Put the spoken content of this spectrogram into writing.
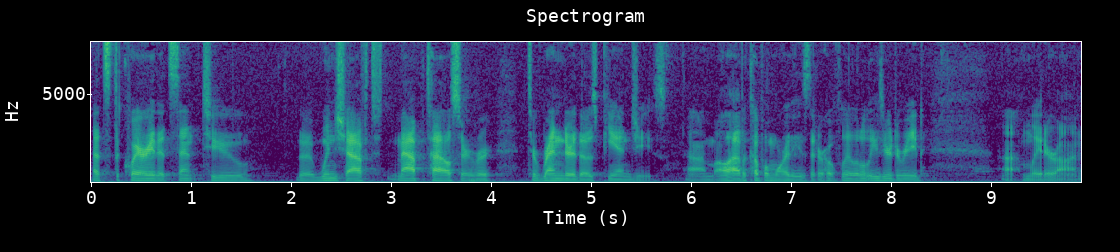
that's the query that's sent to the Windshaft map tile server to render those PNGs. Um, I'll have a couple more of these that are hopefully a little easier to read um, later on.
